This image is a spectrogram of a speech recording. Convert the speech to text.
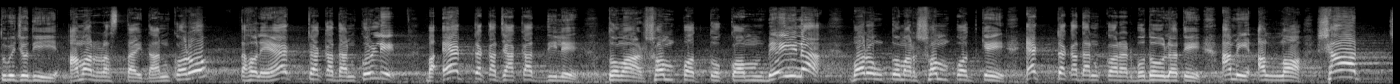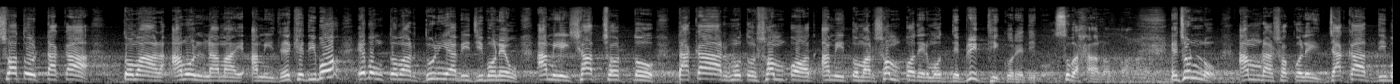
তুমি যদি আমার রাস্তায় দান করো, তাহলে এক টাকা দান করলে বা এক টাকা জাকাত দিলে তোমার সম্পদ তো কমবেই না, বরং তোমার সম্পদকে এক টাকা দান করার বদৌলতে আমি আল্লাহ ষাট শত টাকা তোমার আমল নামায় আমি রেখে দিব এবং তোমার দুনিয়াবি জীবনেও আমি এই সাত শত টাকার মতো সম্পদ আমি তোমার সম্পদের মধ্যে বৃদ্ধি করে দিব। সুবাহান এজন্য আমরা সকলেই জাকাত দিব।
